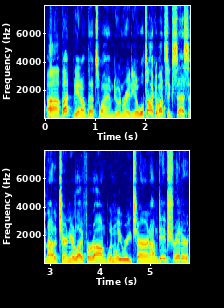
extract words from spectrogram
Uh, but, you know, that's why I'm doing radio. We'll talk about success and how to turn your life around when we return. I'm Dave Schrader.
